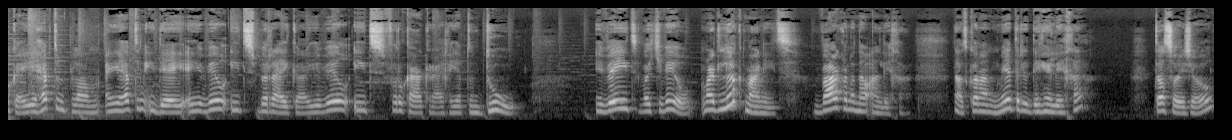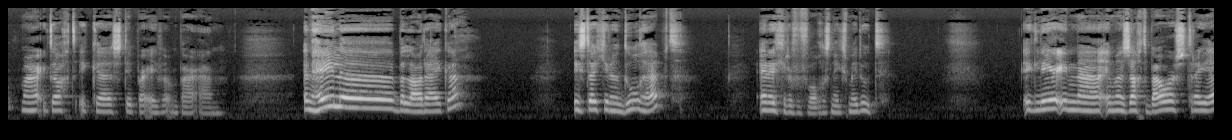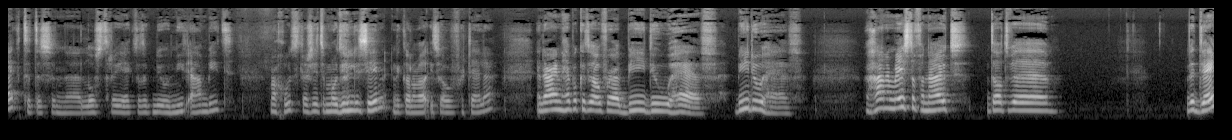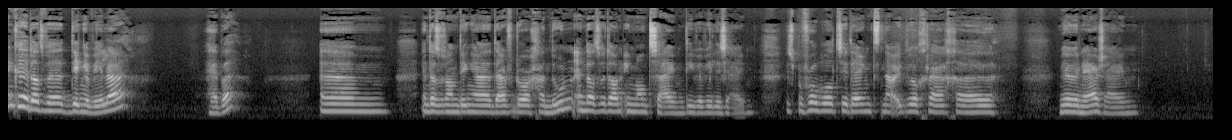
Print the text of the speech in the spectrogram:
Oké, je hebt een plan en je hebt een idee en je wil iets bereiken. Je wil iets voor elkaar krijgen. Je hebt een doel. Je weet wat je wil, maar het lukt maar niet. Waar kan het nou aan liggen? Nou, het kan aan meerdere dingen liggen. Dat sowieso. Maar ik dacht, ik uh, stip er even een paar aan. Een hele belangrijke is dat je een doel hebt en dat je er vervolgens niks mee doet. Ik leer in, uh, in mijn traject. Dat is een uh, los traject dat ik nu niet aanbied. Maar goed, daar zitten modules in en ik kan er wel iets over vertellen. En daarin heb ik het over be, do, have. Be, do, have. We gaan er meestal vanuit dat we. We denken dat we dingen willen hebben. Um, en dat we dan dingen daardoor gaan doen en dat we dan iemand zijn die we willen zijn. Dus bijvoorbeeld, je denkt, nou, ik wil graag miljonair zijn.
